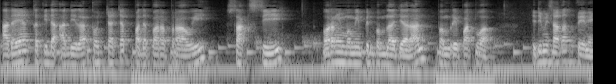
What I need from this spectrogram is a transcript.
adanya ketidakadilan atau cacat pada para perawi, saksi, orang yang memimpin pembelajaran, pemberi fatwa. Jadi misalkan seperti ini,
